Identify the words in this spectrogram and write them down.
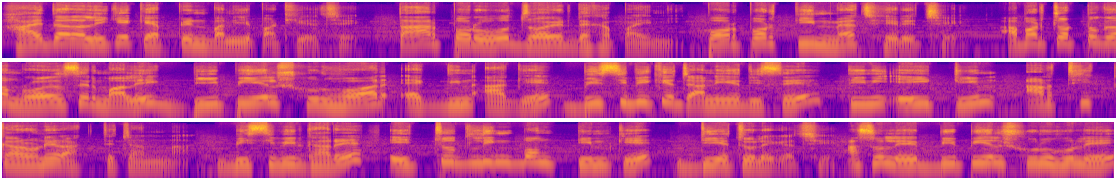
হায়দার আলীকে ক্যাপ্টেন বানিয়ে পাঠিয়েছে। তারপরও জয়ের দেখা পায়নি। পরপর তিন ম্যাচ হেরেছে। আবার চট্টগ্রাম রয়্যালসের মালিক বিপিএল শুরু হওয়ার একদিন আগে বিসিবিকে জানিয়ে দিছে, তিনি এই টিম আর্থিক কারণে রাখতে চান না। বিসিবির ঘাড়ে এই চুদলিংবং টিমকে দিয়ে চলে গেছে। আসলে বিপিএল শুরু হলে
